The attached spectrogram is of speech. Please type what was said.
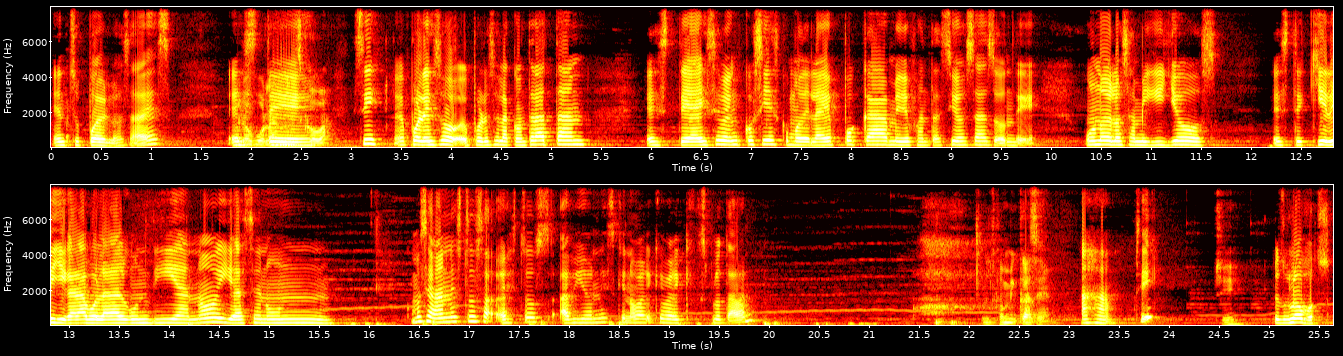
en su pueblo, ¿sabes? Pero este, escoba. Sí, eh, por eso, por eso la contratan. Este, ahí se ven cosillas como de la época, medio fantasiosas, donde uno de los amiguillos este quiere llegar a volar algún día, ¿no? Y hacen un ¿Cómo se llaman estos, estos aviones que no vale que, que explotaban? Los kamikaze. Ajá, ¿sí? Sí. Los globos.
